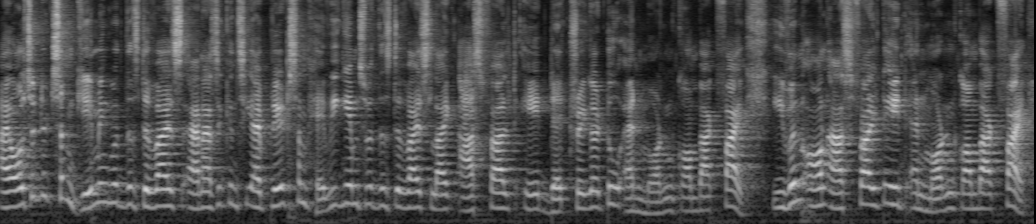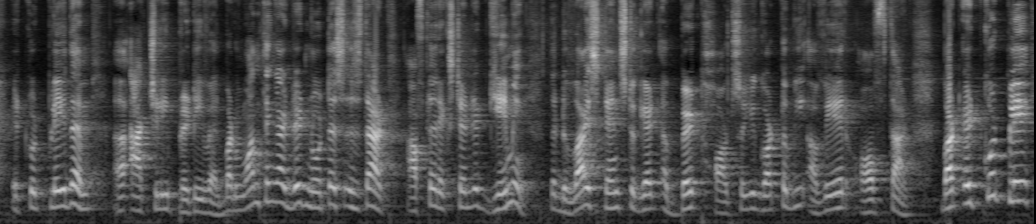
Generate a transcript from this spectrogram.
I also did some gaming with this device and as you can see I played some heavy games with this device like Asphalt 8, Dead Trigger 2 and Modern Combat 5. Even on Asphalt 8 and Modern Combat 5 it could play them uh, actually pretty well. But one thing I did notice is that after extended gaming the device tends to get a bit hot so you got to be aware of that. But it could play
